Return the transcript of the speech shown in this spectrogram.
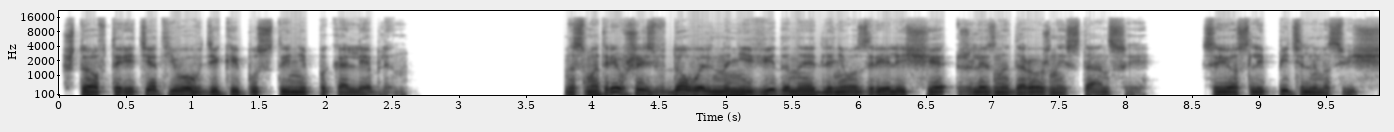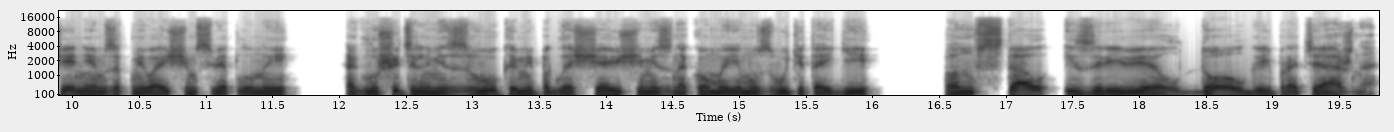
что авторитет его в дикой пустыне поколеблен. Насмотревшись вдоволь на невиданное для него зрелище железнодорожной станции, с ее ослепительным освещением, затмевающим свет луны, оглушительными звуками, поглощающими знакомые ему звуки тайги, он встал и заревел долго и протяжно,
